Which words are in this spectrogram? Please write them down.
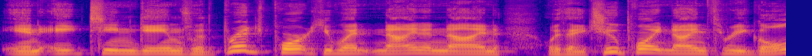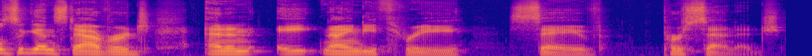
In 18 games with Bridgeport, he went 9 and 9 with a 2.93 goals against average and an 893 save percentage.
